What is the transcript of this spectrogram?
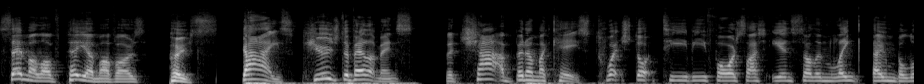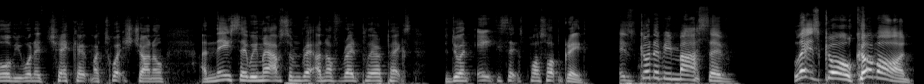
Send my love to your mothers. Peace. Guys, huge developments the chat have been on my case. Twitch.tv forward slash Iain Stirling. Link down below if you want to check out my Twitch channel. And they say we might have some enough red player picks to do an 86 plus upgrade. It's going to be massive. Let's go. Come on.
